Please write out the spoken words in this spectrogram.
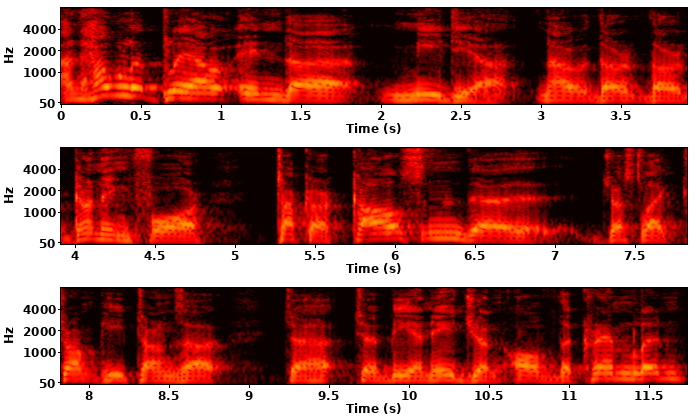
And how will it play out in the media? Now they're they're gunning for Tucker Carlson. The, just like Trump, he turns out to to be an agent of the Kremlin,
